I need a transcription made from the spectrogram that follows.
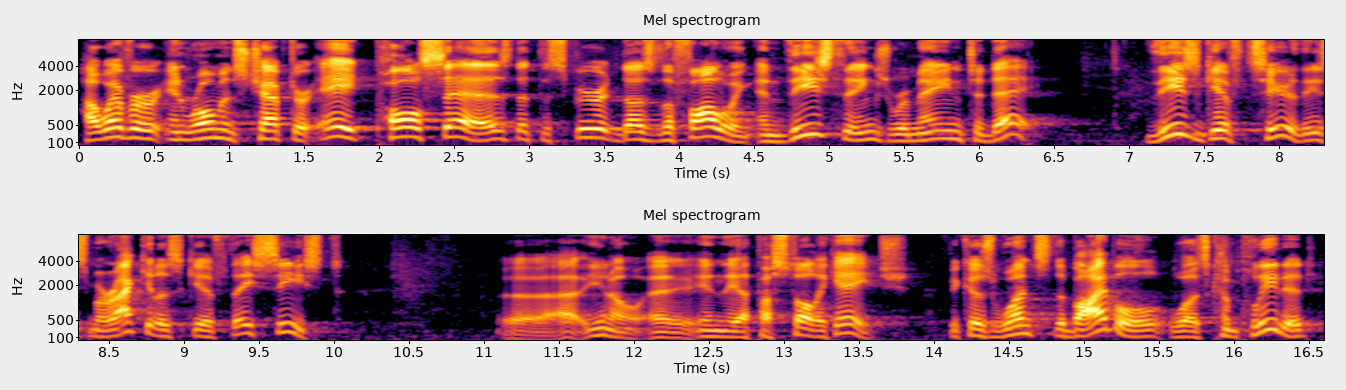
However, in Romans chapter 8, Paul says that the Spirit does the following, and these things remain today. These gifts here, these miraculous gifts, they ceased uh, you know, uh, in the apostolic age. Because once the Bible was completed,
